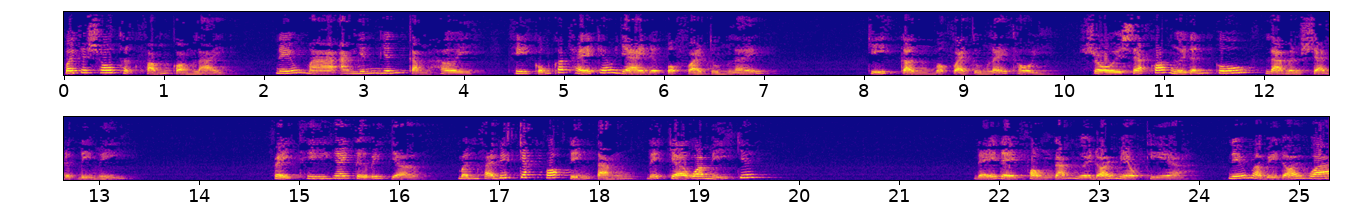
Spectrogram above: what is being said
với cái số thực phẩm còn lại. Nếu mà ăn dính dính cầm hơi thì cũng có thể kéo dài được một vài tuần lễ. Chỉ cần một vài tuần lễ thôi, rồi sẽ có người đến cứu là mình sẽ được đi Mỹ. Vậy thì ngay từ bây giờ, mình phải biết chắc phót tiện tặng để chờ qua Mỹ chứ. Để đề phòng đám người đói mèo kia, nếu mà bị đói quá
